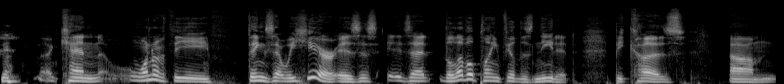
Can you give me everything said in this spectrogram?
Ken, one of the things that we hear is, is is that the level playing field is needed because um,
